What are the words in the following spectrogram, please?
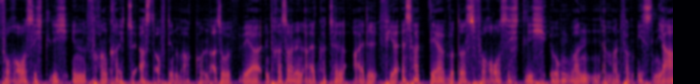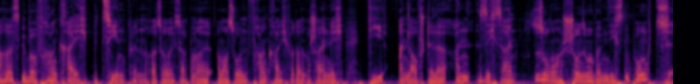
voraussichtlich in Frankreich zuerst auf den Markt kommen. Also wer Interesse an den Alcatel Idle 4S hat, der wird das voraussichtlich irgendwann am Anfang nächsten Jahres über Frankreich beziehen können. Also ich sag mal, Amazon Frankreich wird dann wahrscheinlich die Anlaufstelle an sich sein. So, schon sind wir beim nächsten Punkt.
